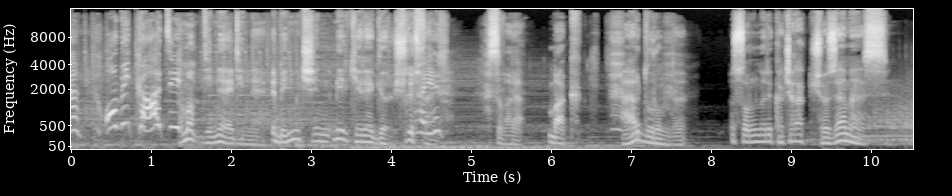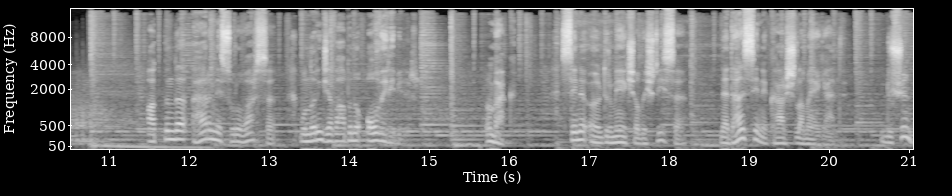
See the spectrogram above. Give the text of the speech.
Görüşmem. O bir katil. Tamam dinle dinle. Benim için bir kere görüş lütfen. Hayır. Sıvara bak her durumda sorunları kaçarak çözemezsin. Aklında her ne soru varsa bunların cevabını o verebilir. Bak seni öldürmeye çalıştıysa neden seni karşılamaya geldi? Düşün.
